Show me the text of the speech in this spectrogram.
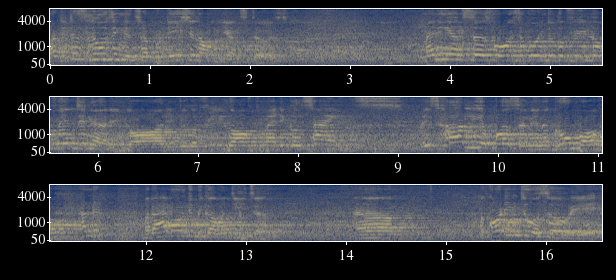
But it is losing its reputation among youngsters. Many youngsters want to go into the field of engineering or into the field of medical science. There is hardly a person in a group of 100, but I want to become a teacher. Um, according to a survey,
